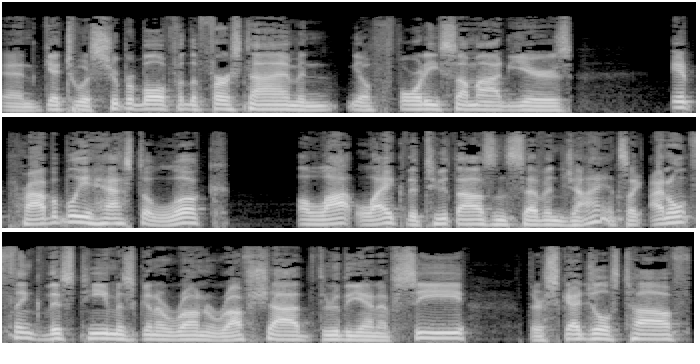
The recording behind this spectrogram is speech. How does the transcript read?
and get to a Super Bowl for the first time in you know forty some odd years, it probably has to look a lot like the 2007 Giants. Like I don't think this team is going to run roughshod through the NFC. Their schedule's tough.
